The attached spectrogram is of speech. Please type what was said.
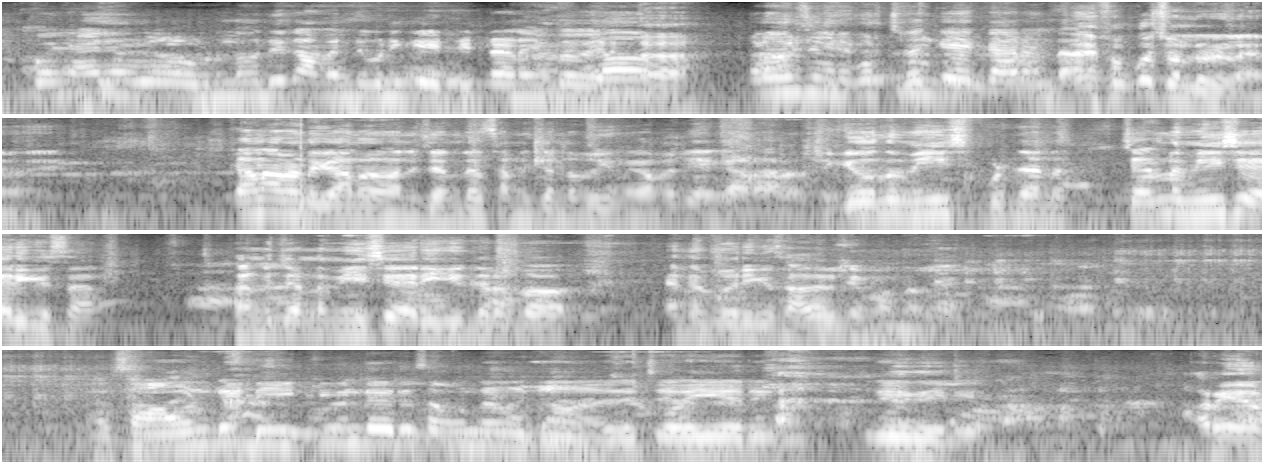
ഇപ്പൊ ഞാൻ ഇവിടുന്ന് ഒരു കമന്റ് കൂടി കേട്ടിട്ടാണ് ഇപ്പൊ കേൾക്കാറുണ്ട്? കാണാറുണ്ട് കാണാറുണ്ട്. ചേട്ടന്റെ സണ്ണി ചേട്ടൻ പോയി കമന്റ് ഞാൻ കാണാറുണ്ട്. എനിക്ക് തോന്നുന്നു മീശ ഇപ്പോഴും ചേട്ടന്റെ ചേട്ടന്റെ മീശ ആയിരിക്കും സാർ. സണ്ണി ചേട്ടൻ മീശ ആയിരിക്കും ചിലപ്പോൾ എന്നെ ഇപ്പോൾ സാദൃശ്യം വന്നത്. സൗണ്ട് ഡി ക്യൂവിന്റെ ഒരു സൗണ്ട് കണക്കാണ് ചെറിയൊരു രീതിയിൽ അറിയാൻ.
